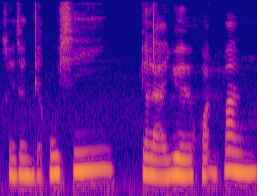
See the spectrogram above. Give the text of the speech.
随着你的呼吸越来越缓慢，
